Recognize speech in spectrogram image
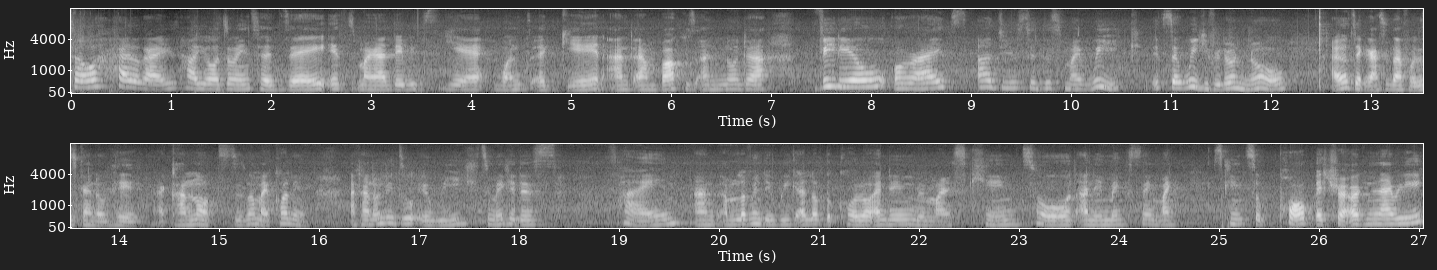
So hello guys, how you all doing today? It's Maria Davids here once again and I'm back with another video, alright? How do you see this my week? It's a week if you don't know. I don't take consider for this kind of hair. I cannot. It's not my calling. I can only do a wig to make it this fine and I'm loving the wig. I love the color ending with my skin tone and it makes my skin to pop extraordinary.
